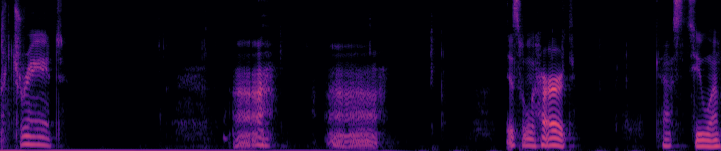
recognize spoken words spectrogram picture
Retreat. Ah. Uh, uh. This will hurt. Cast two, one,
